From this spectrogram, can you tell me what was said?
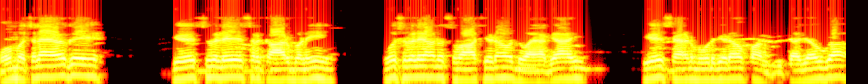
ਉਹ ਮਸਲਾ ਹੈ ਕਿ ਜਿਸ ਵੇਲੇ ਸਰਕਾਰ ਬਣੀ, ਉਸ ਵੇਲੇ ਸਾਨੂੰ ਸਵਾਸ ਜਿਹੜਾ ਉਹ ਦਵਾਇਆ ਗਿਆ ਸੀ ਇਹ ਸਾਈਨ ਬੋਰਡ ਜਿਹੜਾ ਉਹ ਭੰਗ ਕੀਤਾ ਜਾਊਗਾ।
